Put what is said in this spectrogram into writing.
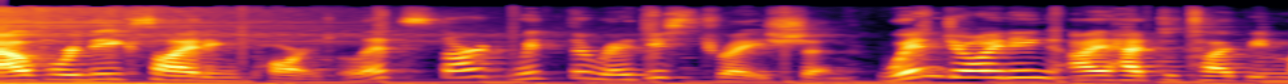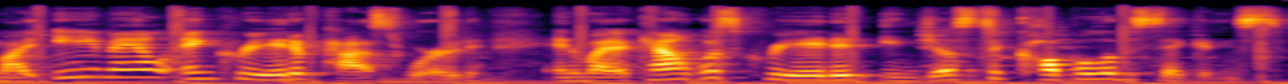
Now for the exciting part. Let's start with the registration. When joining, I had to type in my email and create a password, and my account was created in just a couple of seconds.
